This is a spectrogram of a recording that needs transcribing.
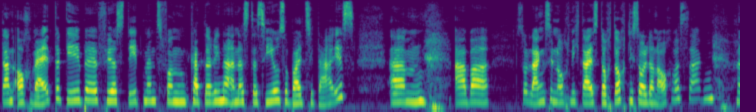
dann auch weitergebe für Statements von Katharina Anastasio, sobald sie da ist. Ähm, aber solange sie noch nicht da ist, doch, doch, die soll dann auch was sagen.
